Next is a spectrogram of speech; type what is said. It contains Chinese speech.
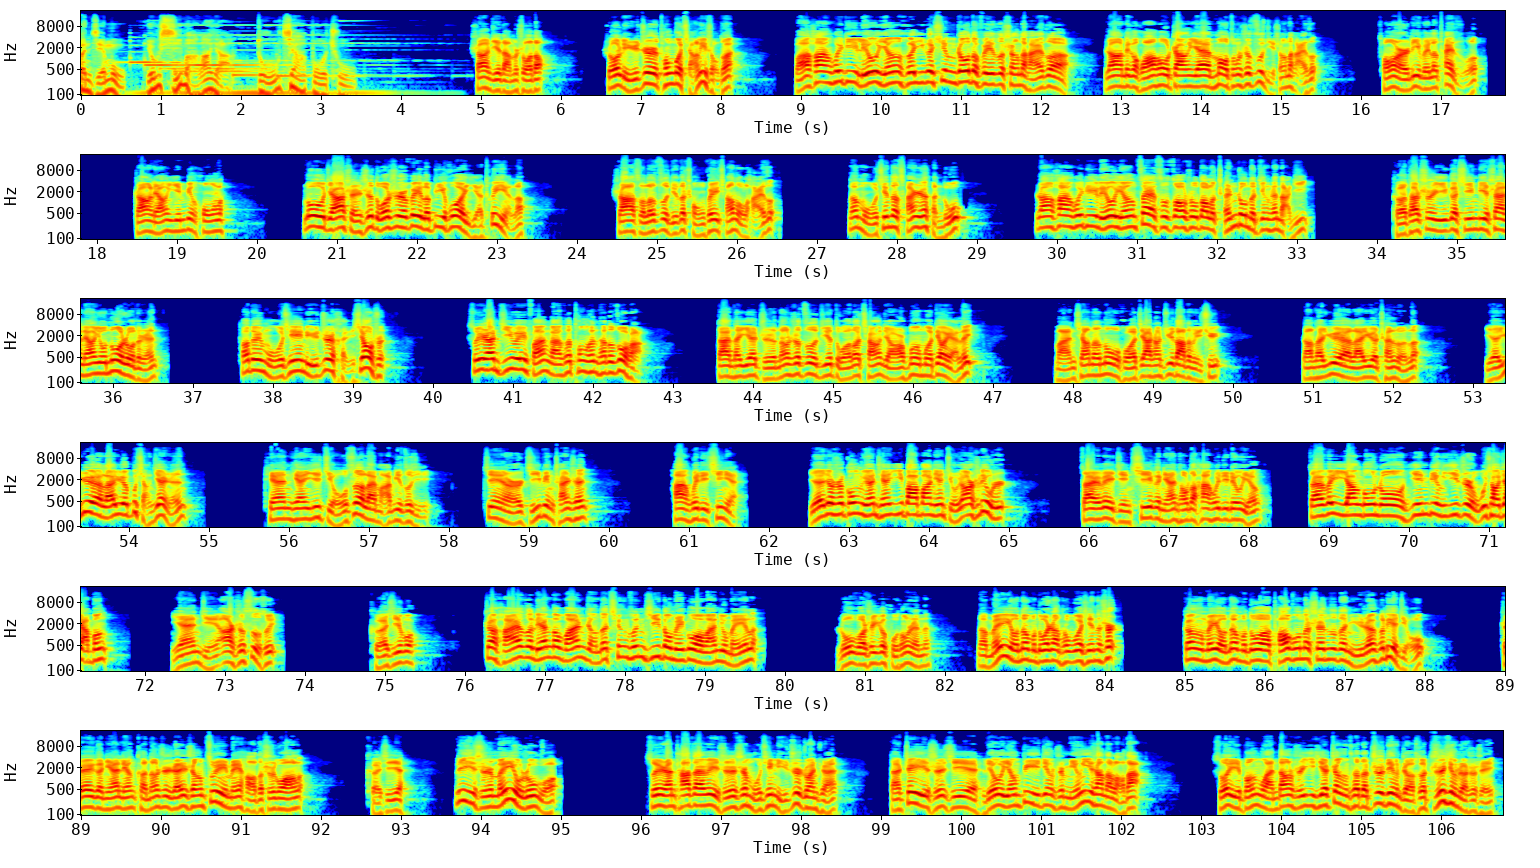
本节目由喜马拉雅独家播出。上集咱们说到，说吕雉通过强力手段，把汉惠帝刘盈和一个姓周的妃子生的孩子，让这个皇后张嫣冒充是自己生的孩子，从而立为了太子。张良因病薨了，陆贾审时度势，为了避祸也退隐了，杀死了自己的宠妃，抢走了孩子。那母亲的残忍狠毒，让汉惠帝刘盈再次遭受到了沉重的精神打击。可他是一个心地善良又懦弱的人，他对母亲吕雉很孝顺。虽然极为反感和痛恨他的做法，但他也只能是自己躲到墙角，默默掉眼泪。满腔的怒火加上巨大的委屈，让他越来越沉沦了，也越来越不想见人。天天以酒色来麻痹自己，进而疾病缠身。汉惠帝七年，也就是公元前一八八年九月二十六日，在位仅七个年头的汉惠帝刘盈，在未央宫中因病医治无效驾崩，年仅二十四岁。可惜不，这孩子连个完整的青春期都没过完就没了。如果是一个普通人呢，那没有那么多让他窝心的事儿。更没有那么多掏空他身子的女人和烈酒，这个年龄可能是人生最美好的时光了。可惜呀，历史没有如果。虽然他在位时是母亲李治专权，但这一时期刘盈必定是名义上的老大，所以甭管当时一些政策的制定者和执行者是谁，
